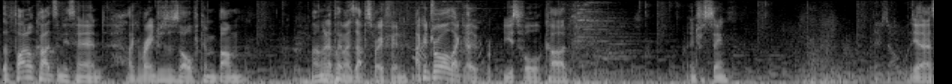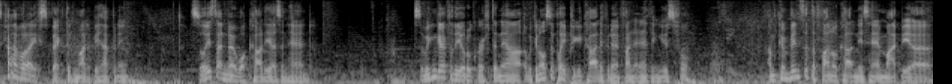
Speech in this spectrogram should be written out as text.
The final cards in his hand, like Ranger's Resolve, can bum I'm gonna play my Zap Sprayfin. I can draw like a useful card. Interesting. Yeah, it's kind of what I expected might be happening. So at least I know what card he has in hand. So we can go for the Yordle Grifter now. We can also play pick a card if we don't find anything useful. I'm convinced that the final card in his hand might be a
